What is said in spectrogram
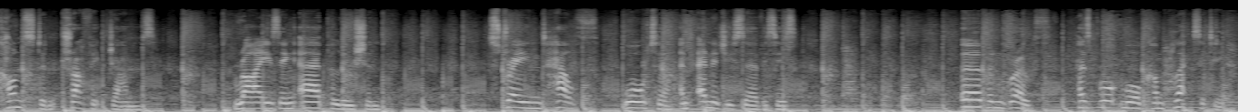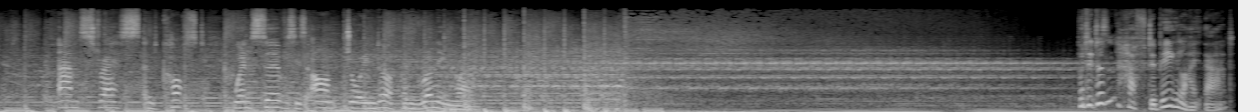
Constant traffic jams, rising air pollution, strained health, water and energy services. Urban growth has brought more complexity and stress and cost when services aren't joined up and running well. But it doesn't have to be like that.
